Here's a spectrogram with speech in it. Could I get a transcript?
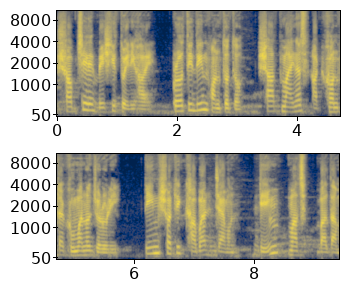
সবচেয়ে বেশি তৈরি হয়। প্রতিদিন অন্তত সাত মাইনাস আট ঘণ্টা ঘুমানো জরুরি। তিন, সঠিক খাবার যেমন ডিম, মাছ, বাদাম,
